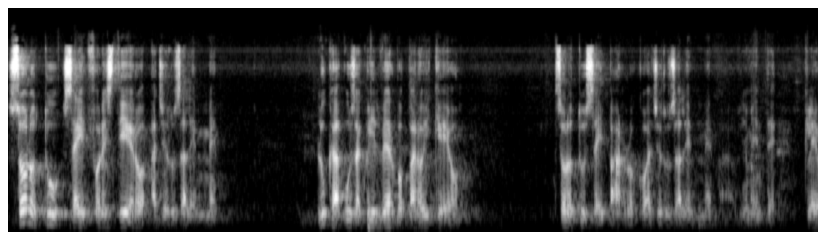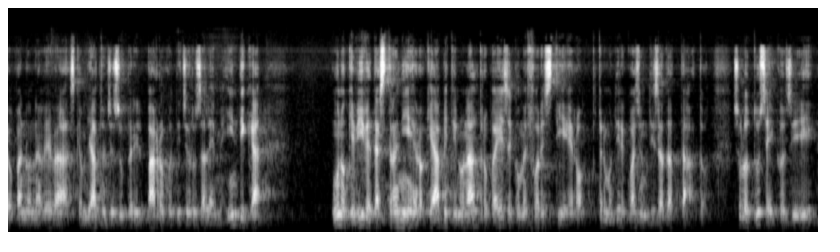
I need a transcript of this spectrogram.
Solo tu sei forestiero a Gerusalemme. Luca usa qui il verbo paroicheo. Solo tu sei parroco a Gerusalemme, ma ovviamente Cleopa non aveva scambiato Gesù per il parroco di Gerusalemme, indica uno che vive da straniero, che abita in un altro paese come forestiero, potremmo dire quasi un disadattato. Solo tu sei così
